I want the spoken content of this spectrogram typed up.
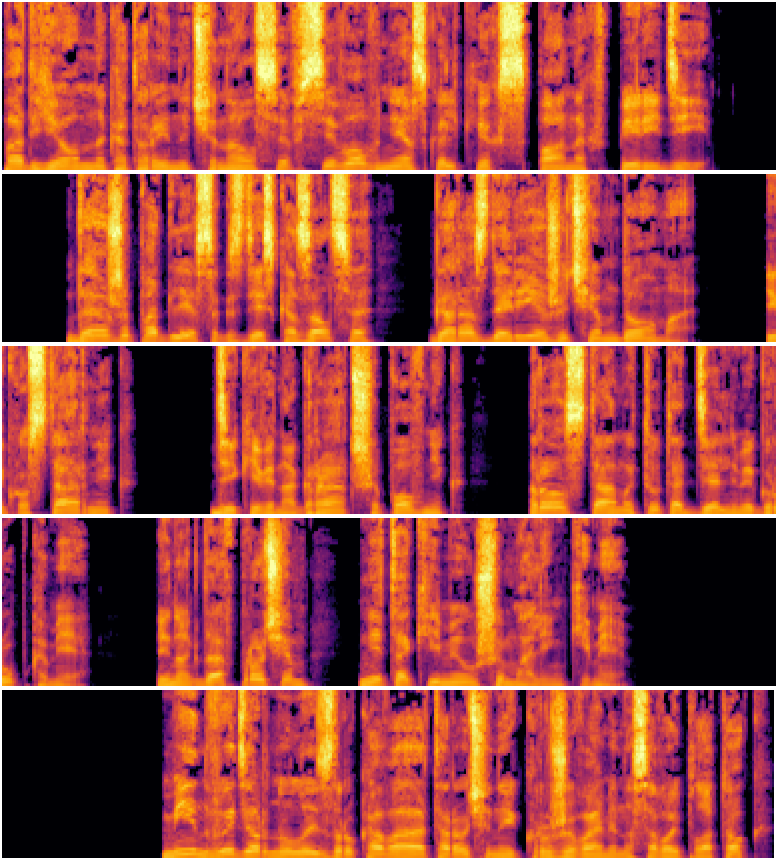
подъем на который начинался всего в нескольких спанах впереди. Даже подлесок здесь казался гораздо реже, чем дома, и кустарник, дикий виноград, шиповник рос там и тут отдельными группками, иногда, впрочем, не такими уж и маленькими. Мин выдернула из рукава отороченный кружевами носовой платок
